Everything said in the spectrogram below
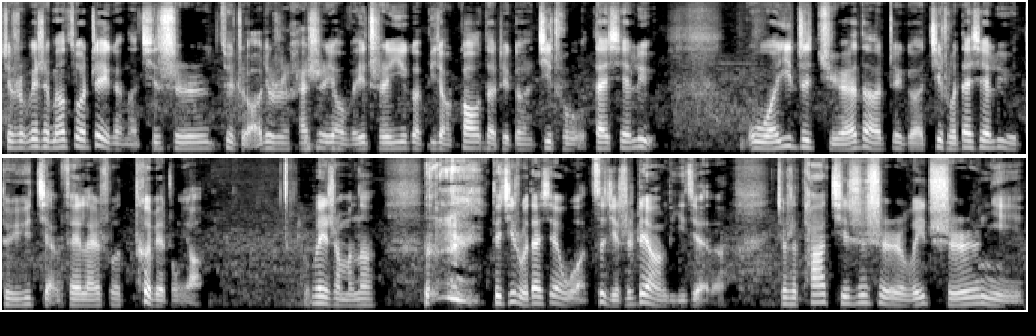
就是为什么要做这个呢？其实最主要就是还是要维持一个比较高的这个基础代谢率。我一直觉得这个基础代谢率对于减肥来说特别重要。为什么呢？对基础代谢，我自己是这样理解的，就是它其实是维持你。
